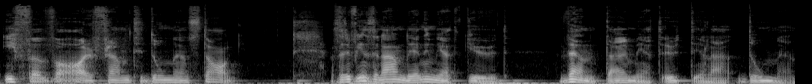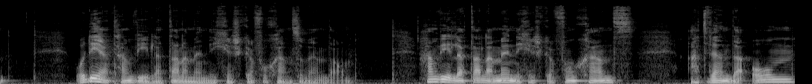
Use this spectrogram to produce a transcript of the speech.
I förvar fram till domens dag. Alltså det finns en anledning med att Gud väntar med att utdela domen. Och det är att han vill att alla människor ska få chans att vända om. Han vill att alla människor ska få en chans att vända om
